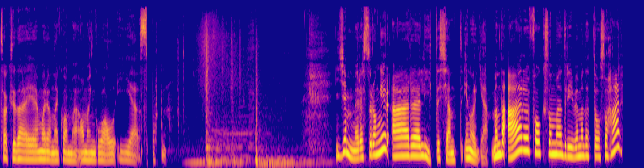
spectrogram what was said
Takk til deg, Marianne Kvamme Amengual i Sporten. Hjemmerestauranter er lite kjent i Norge, men det er folk som driver med dette også her.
